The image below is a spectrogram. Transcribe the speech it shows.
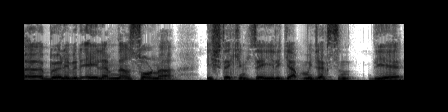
e, böyle bir eylemden sonra işte kimseye iyilik yapmayacaksın diye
